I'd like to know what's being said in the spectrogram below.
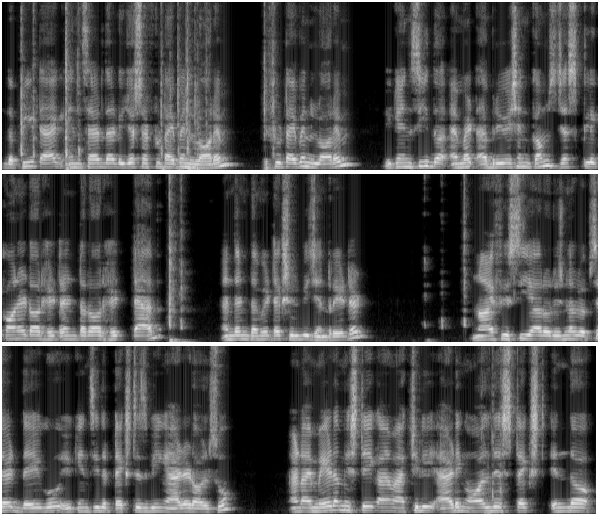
the p tag. Inside that you just have to type in lorem. If you type in lorem you can see the emmet abbreviation comes. Just click on it or hit enter or hit tab and then dummy text will be generated. Now if you see our original website there you go. You can see the text is being added also. And i made a mistake. I am actually adding all this text in the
